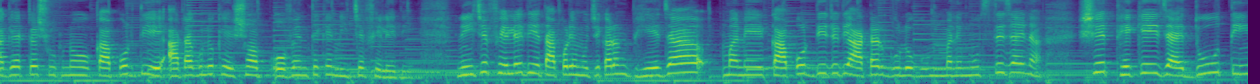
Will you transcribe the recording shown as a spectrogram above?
আগে একটা শুকনো কাপড় দিয়ে আটাগুলোকে সব ওভেন থেকে নিচে ফেলে দিই। নিচে ফেলে দিয়ে তারপরে মুছি, কারণ ভেজা মানে কাপড় দিয়ে যদি আটারগুলো মানে মুছতে যায় না, সে থেকেই যায়। দু, তিন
